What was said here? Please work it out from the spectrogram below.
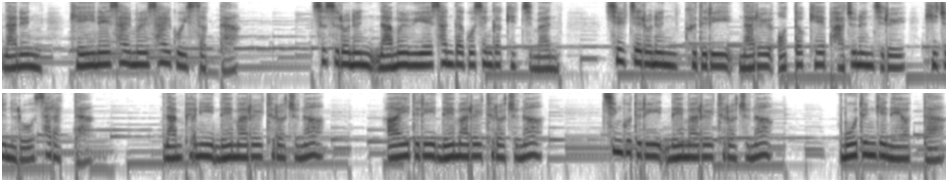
나는 개인의 삶을 살고 있었다. 스스로는 남을 위해 산다고 생각했지만 실제로는 그들이 나를 어떻게 봐주는지를 기준으로 살았다. 남편이 내 말을 들어주나? 아이들이 내 말을 들어주나? 친구들이 내 말을 들어주나? 모든 게 내였다.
